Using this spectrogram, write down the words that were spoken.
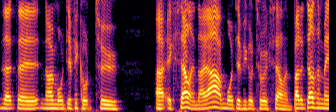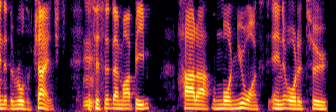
that they're no more difficult to uh, excel in. They are more difficult to excel in, but it doesn't mean that the rules have changed. It's just that they might be harder, more nuanced in order to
